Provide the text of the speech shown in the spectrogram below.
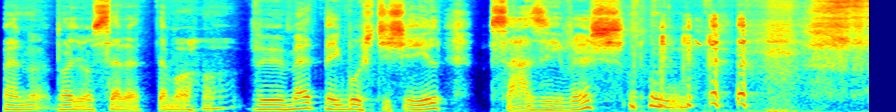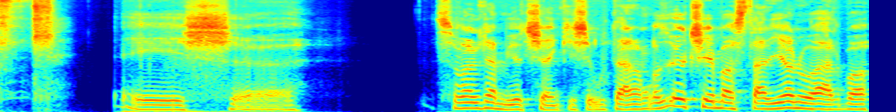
mert nagyon szerettem a vőmet, még most is él, száz éves és szóval nem jött senki se utánam. Az öcsém aztán januárban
